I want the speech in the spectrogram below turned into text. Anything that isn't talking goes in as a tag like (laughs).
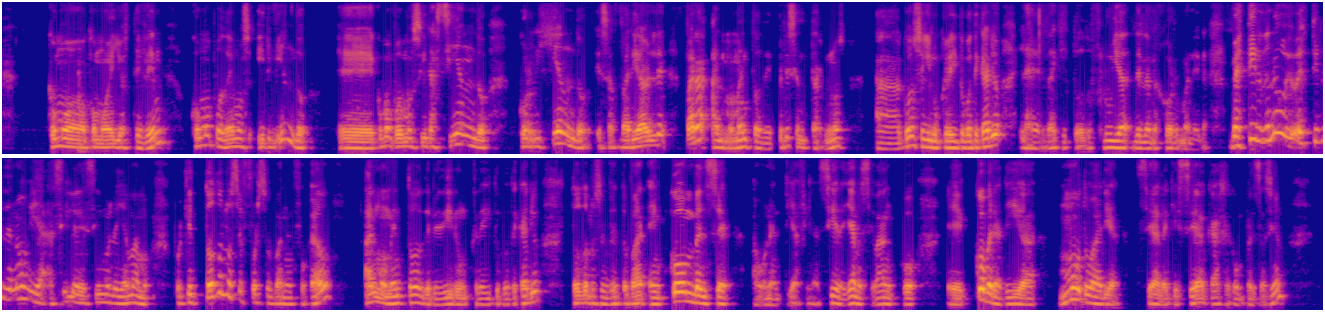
cómo, cómo ellos te ven, cómo podemos ir viendo, eh, cómo podemos ir haciendo, corrigiendo esas variables para al momento de presentarnos a conseguir un crédito hipotecario, la verdad que todo fluya de la mejor manera. Vestir de novio, vestir de novia, así le decimos, le llamamos, porque todos los esfuerzos van enfocados al momento de pedir un crédito hipotecario, todos los efectos van en convencer a una entidad financiera, llámese banco, eh, cooperativa, mutuaria, sea la que sea, caja compensación,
